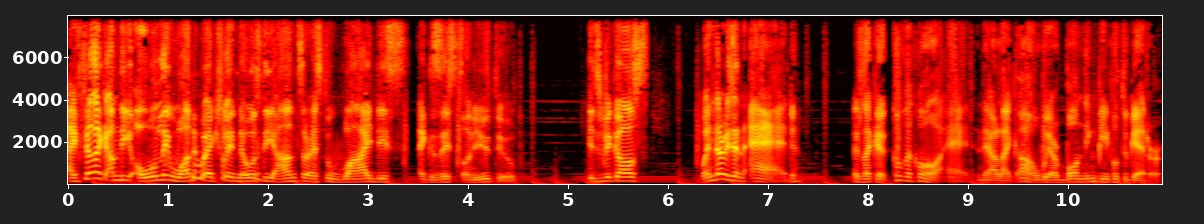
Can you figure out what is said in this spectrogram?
I feel like I'm the only one who actually knows the answer as to why this exists on YouTube. It's because when there is an ad, there's like a Coca-Cola ad, and they are like, "Oh, we are bonding people together."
